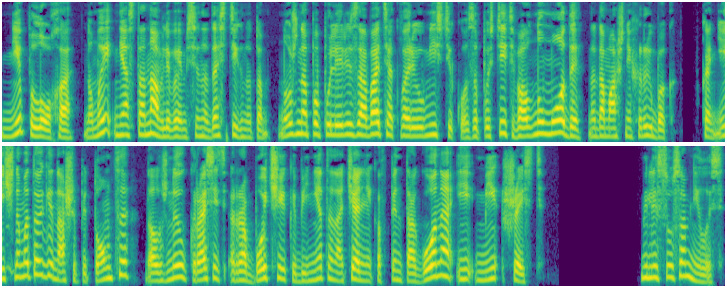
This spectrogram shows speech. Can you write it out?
Неплохо, но мы не останавливаемся на достигнутом. Нужно популяризовать аквариумистику, запустить волну моды на домашних рыбок конечном итоге наши питомцы должны украсить рабочие кабинеты начальников Пентагона и Ми-6. Мелисса усомнилась.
